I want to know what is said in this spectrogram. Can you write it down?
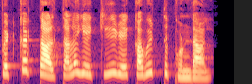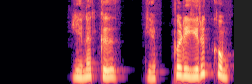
வெட்கத்தால் தலையை கீழே கவிழ்த்து கொண்டாள். எனக்கு எப்படி இருக்கும்?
